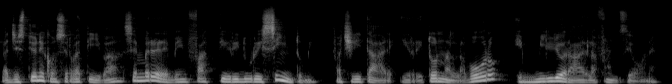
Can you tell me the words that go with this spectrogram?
La gestione conservativa sembrerebbe infatti ridurre i sintomi, facilitare il ritorno al lavoro e migliorare la funzione.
